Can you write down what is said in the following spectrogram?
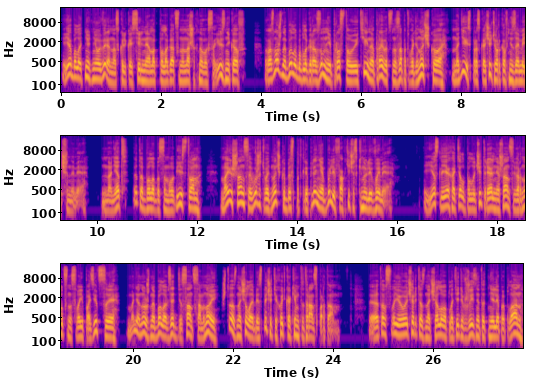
и я был отнюдь не уверен, насколько сильно я мог полагаться на наших новых союзников. Возможно, было бы благоразумнее просто уйти и направиться на запад в одиночку, надеясь проскочить орков незамеченными. Но нет, это было бы самоубийством. Мои шансы выжить в одиночку без подкрепления были фактически нулевыми. Если я хотел получить реальный шанс вернуться на свои позиции, мне нужно было взять десант со мной, что означало обеспечить их хоть каким-то транспортом. Это, в свою очередь, означало воплотить в жизнь этот нелепый план,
